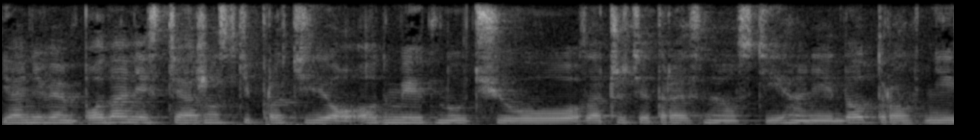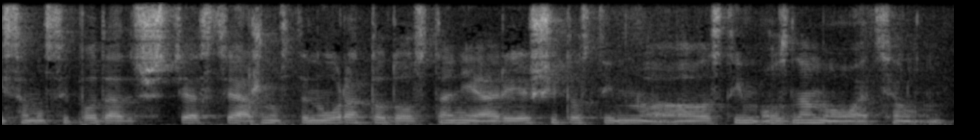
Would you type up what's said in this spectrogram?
ja neviem, podanie stiažnosti proti odmietnutiu začatia trestného stíhania do troch dní sa musí podať stiažnosť, ten úrad to dostane a rieši to s tým, e, s tým oznamovateľom.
